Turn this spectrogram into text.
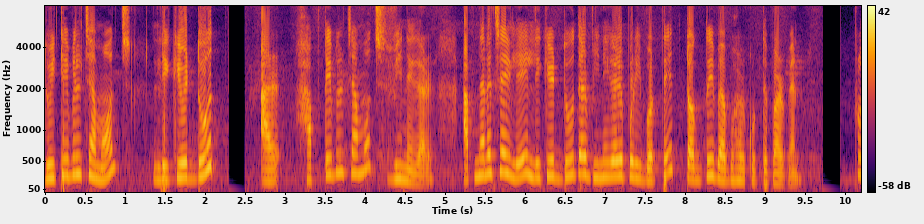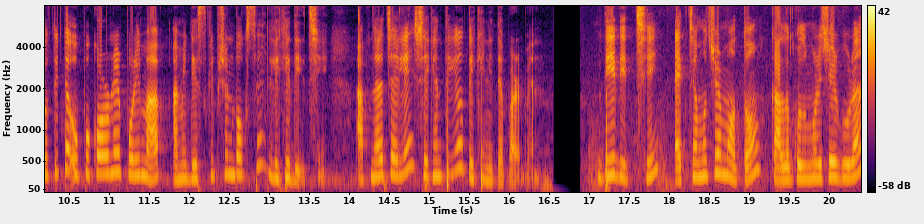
দুই টেবিল চামচ লিকুইড দুধ আর হাফ টেবিল চামচ ভিনেগার। আপনারা চাইলে লিকুইড দুধ আর ভিনেগারের পরিবর্তে টক দই ব্যবহার করতে পারবেন। প্রতিটা উপকরণের পরিমাপ আমি ডিসক্রিপশন বক্সে লিখে দিয়েছি। আপনারা চাইলে সেখান থেকেও দেখে নিতে পারবেন। দিয়ে দিচ্ছি এক চামচের মতো কালো গোলমরিচের গুঁড়া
